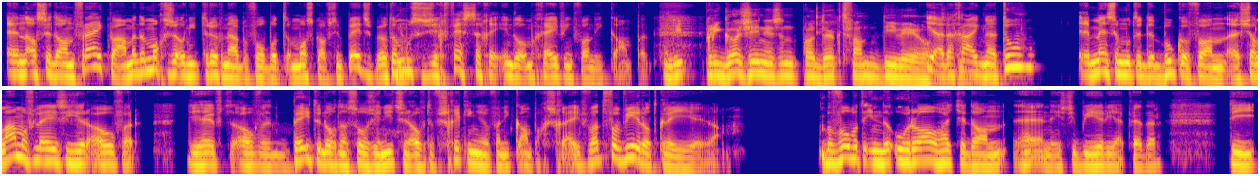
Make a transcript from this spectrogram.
En als ze dan vrijkwamen, dan mochten ze ook niet terug naar bijvoorbeeld Moskou of Sint-Petersburg. Dan moesten ze zich vestigen in de omgeving van die kampen. En die Prigozhin is een product van die wereld. Ja, daar ga ik naartoe. Eh, mensen moeten de boeken van Shalamov lezen hierover. Die heeft over, beter nog dan Solzhenitsyn, over de verschrikkingen van die kampen geschreven. Wat voor wereld creëer je dan? Bijvoorbeeld in de Oeral had je dan, en in Siberië verder, die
